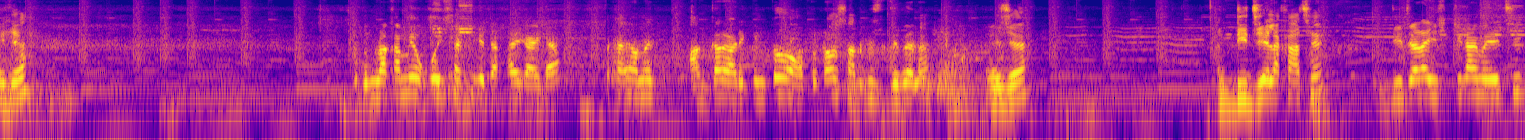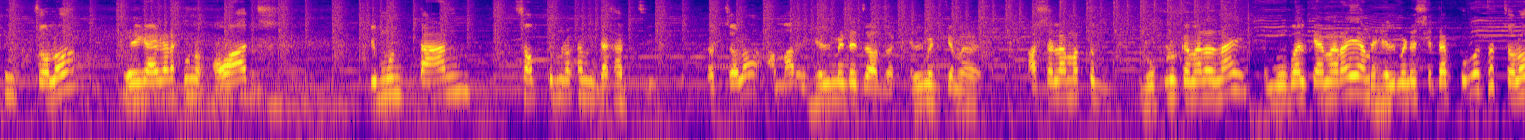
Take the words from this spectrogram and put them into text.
এই যে। তোমরা আমি ওই সাইড থেকে দেখাই গাড়িটা। দেখাই অনেক আগকার গাড়ি কিন্তু অতটাও সার্ভিস দেবে না। এই যে। ডিজে লেখা আছে। ডিজেটা স্টিকার মেরেছি কিন্তু চলো এই গাড়িটার কোনো আওয়াজ কেমন টান সব তোমরা আমি দেখাচ্ছি। তো চলো, আমার হেলমেটে যাওয়া যাক, হেলমেট ক্যামেরায়। আসলে আমার তো গোপ্রো ক্যামেরা নাই, মোবাইল ক্যামেরায় আমি হেলমেটে সেট আপ করব। তো চলো,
